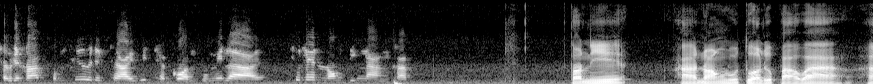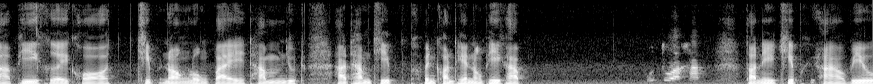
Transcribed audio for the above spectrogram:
สวัสดีครับ ผมชื่อเด็กชายวิชกรภูมิลา ชื่อเล่นน้องติงนางครับ ตอนนี้อ่าน้องรู้ตัวหรือเปล่าว่าอ่าพี่เคยขอคลิปน้องลงไปทำหยุดอ่าทำคลิปเป็นคอนเทนต์ของพี่ครับรู้ตัวครับ ตอนนี้คลิปอ่าวิว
